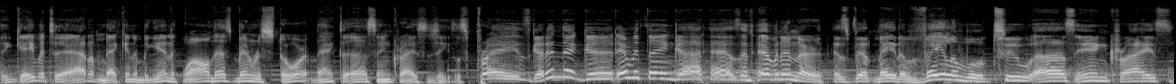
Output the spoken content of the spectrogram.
He gave it to Adam back in the beginning. Well, all that's been restored back to us in Christ Jesus. Praise God. Isn't that good? Everything God has in heaven and earth has been made available to us in Christ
